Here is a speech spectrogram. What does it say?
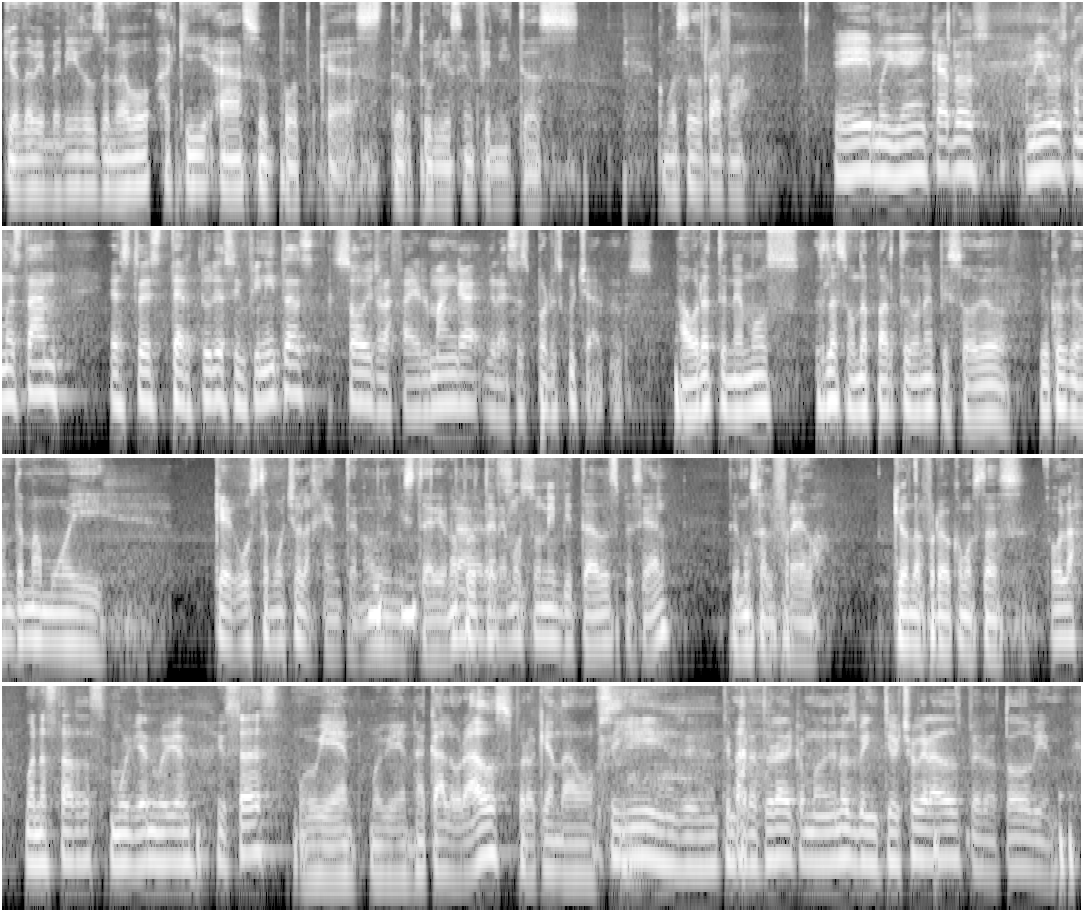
¿Qué onda? Bienvenidos de nuevo aquí a su podcast, Tertulias Infinitas. ¿Cómo estás, Rafa? Hey, muy bien, Carlos. Amigos, ¿cómo están? Esto es Tertulias Infinitas. Soy Rafael Manga. Gracias por escucharnos. Ahora tenemos, es la segunda parte de un episodio, yo creo que de un tema muy que gusta mucho a la gente, ¿no? Del misterio, ¿no? Pero tenemos un invitado especial. Tenemos a Alfredo. ¿Qué onda, Alfredo? ¿Cómo estás? Hola, buenas tardes. Muy bien, muy bien. ¿Y ustedes? Muy bien, muy bien. Acalorados, pero aquí andamos. Sí, temperatura de como de unos 28 grados, pero todo bien.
